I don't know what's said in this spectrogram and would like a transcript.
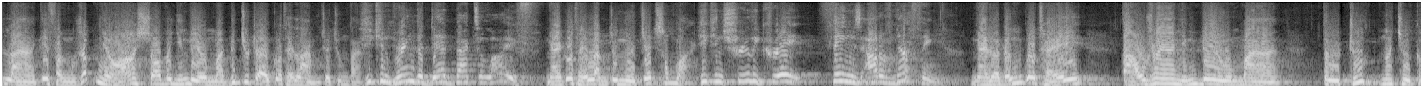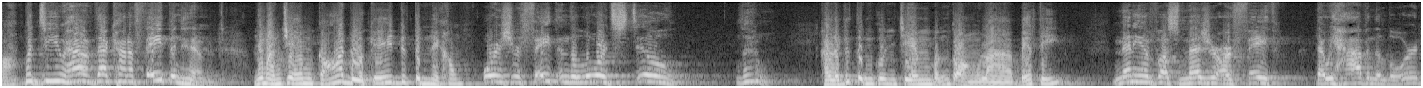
là cái phần rất nhỏ so với những điều mà Đức Chúa Trời có thể làm cho chúng ta He can bring the dead back to life. Ngài có thể làm cho người chết sống lại He can truly create things out of nothing. Ngài là đấng có thể tạo ra những điều mà từ trước nó chưa có But do you have that kind of faith in Him? Nhưng mà anh chị em có được cái đức tin này không? Or is your faith in the Lord still little? Hay là đức tin của anh chị em vẫn còn là bé tí? Many of us measure our faith that we have in the Lord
